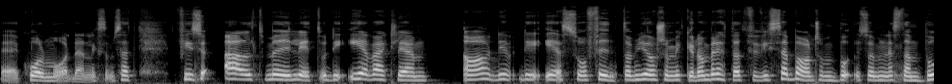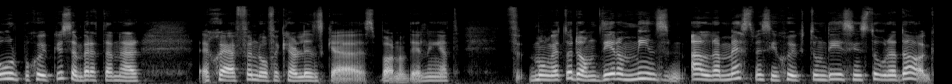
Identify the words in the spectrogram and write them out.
eh, Kolmården. Liksom. Så att det finns ju allt möjligt och det är verkligen Ja, det, det, är så fint. De gör så mycket. De berättar att för vissa barn som, bo, som nästan bor på sjukhusen, berättar den här eh, chefen då för Karolinska barnavdelning att många av dem, det de minns allra mest med sin sjukdom, det är sin stora dag.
